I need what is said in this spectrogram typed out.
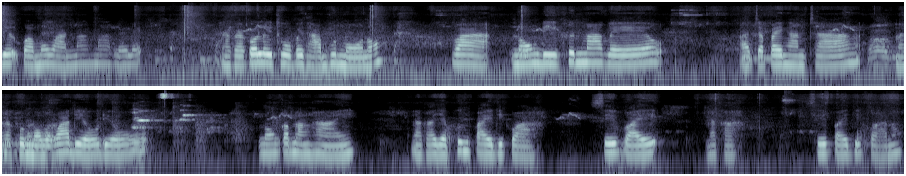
เยอะกว่าเมื่อวานมากๆแล้วแหละนะคะ ก็เลยโทรไปถามคุณหมอเนาะว่าน้องดีขึ้นมากแล้ว อาจจะไปงานช้างนะคะ คุณหมอบอกว่าเดี๋ยวเดี๋ยวน้องกำลังหายนะคะ อย่าเพิ่งไปดีกว่าเซฟไว้นะคะเซฟไว้ดีกว่าเนาะ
